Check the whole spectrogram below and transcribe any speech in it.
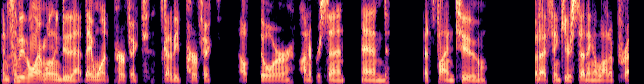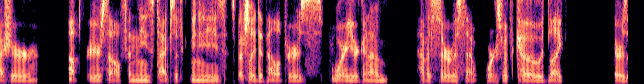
And some people aren't willing to do that. They want perfect. It's got to be perfect outdoor 100% and that's fine too. But I think you're setting a lot of pressure up for yourself in these types of communities especially developers where you're going to have a service that works with code. Like there's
